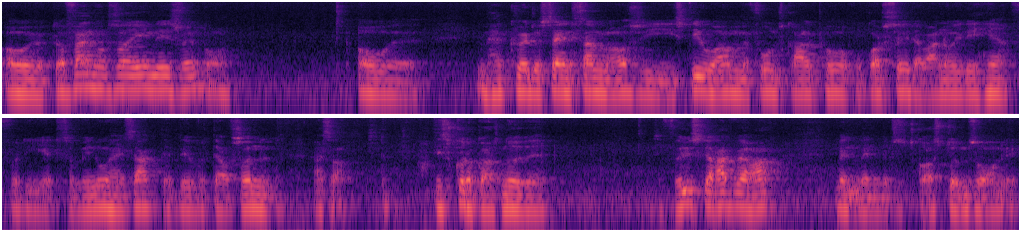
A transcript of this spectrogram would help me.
Og øh, der fandt hun så en i Svendborg. Og øh, jamen, han kørte sagen sammen med os i stiv arm med fuld skrald på, og kunne godt se, at der var noget i det her, fordi at, som vi nu har sagt, at det, var, der var sådan, altså, det skulle der gøres noget ved. Selvfølgelig skal ret være ret, men, men det skal også dømmes ordentligt.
